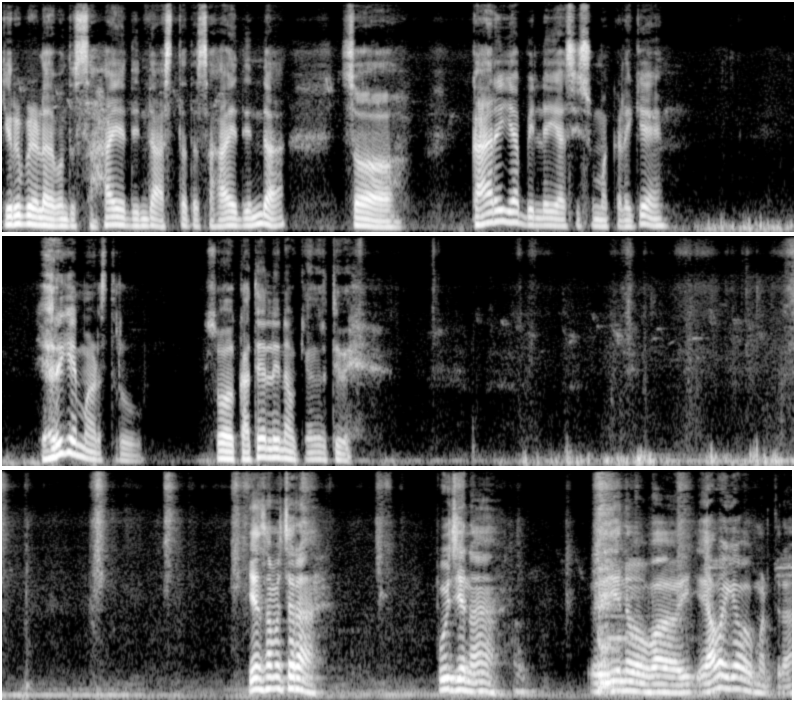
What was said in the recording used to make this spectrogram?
ಕಿರುಬೆರಳ ಒಂದು ಸಹಾಯದಿಂದ ಹಸ್ತದ ಸಹಾಯದಿಂದ ಸೊ ಕಾರಿಯ ಬಿಲ್ಲೆಯ ಶಿಶು ಮಕ್ಕಳಿಗೆ ಹೆರಿಗೆ ಮಾಡಿಸಿದ್ರು. ಸೊ ಕಥೆಯಲ್ಲಿ ನಾವು ಕೇಳಿರ್ತೀವಿ. ಏನು ಸಮಾಚಾರ? ಪೂಜೆನಾ? ಏನು ಯಾವಾಗ ಯಾವಾಗ ಮಾಡ್ತೀರಾ?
